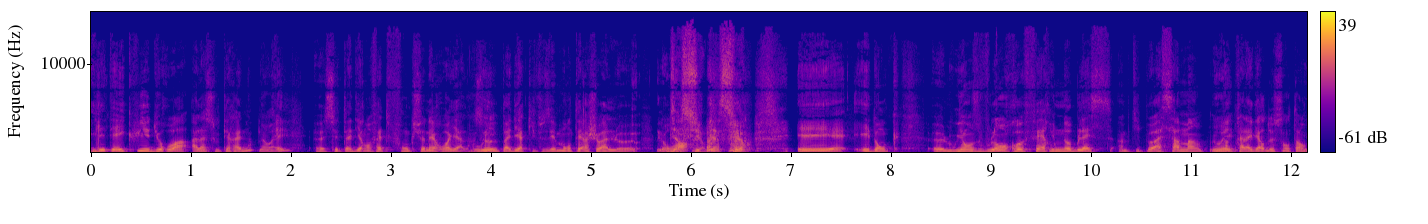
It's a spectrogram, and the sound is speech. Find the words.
Il était écuyer du roi à la souterraine, ouais. euh, c'est-à-dire en fait fonctionnaire royal. Oui. Ça ne veut pas dire qu'il faisait monter à cheval le, le bien roi. sûr, bien sûr. et, et, donc Louis XI voulant refaire une noblesse un petit peu à sa main après la guerre de Cent Ans,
